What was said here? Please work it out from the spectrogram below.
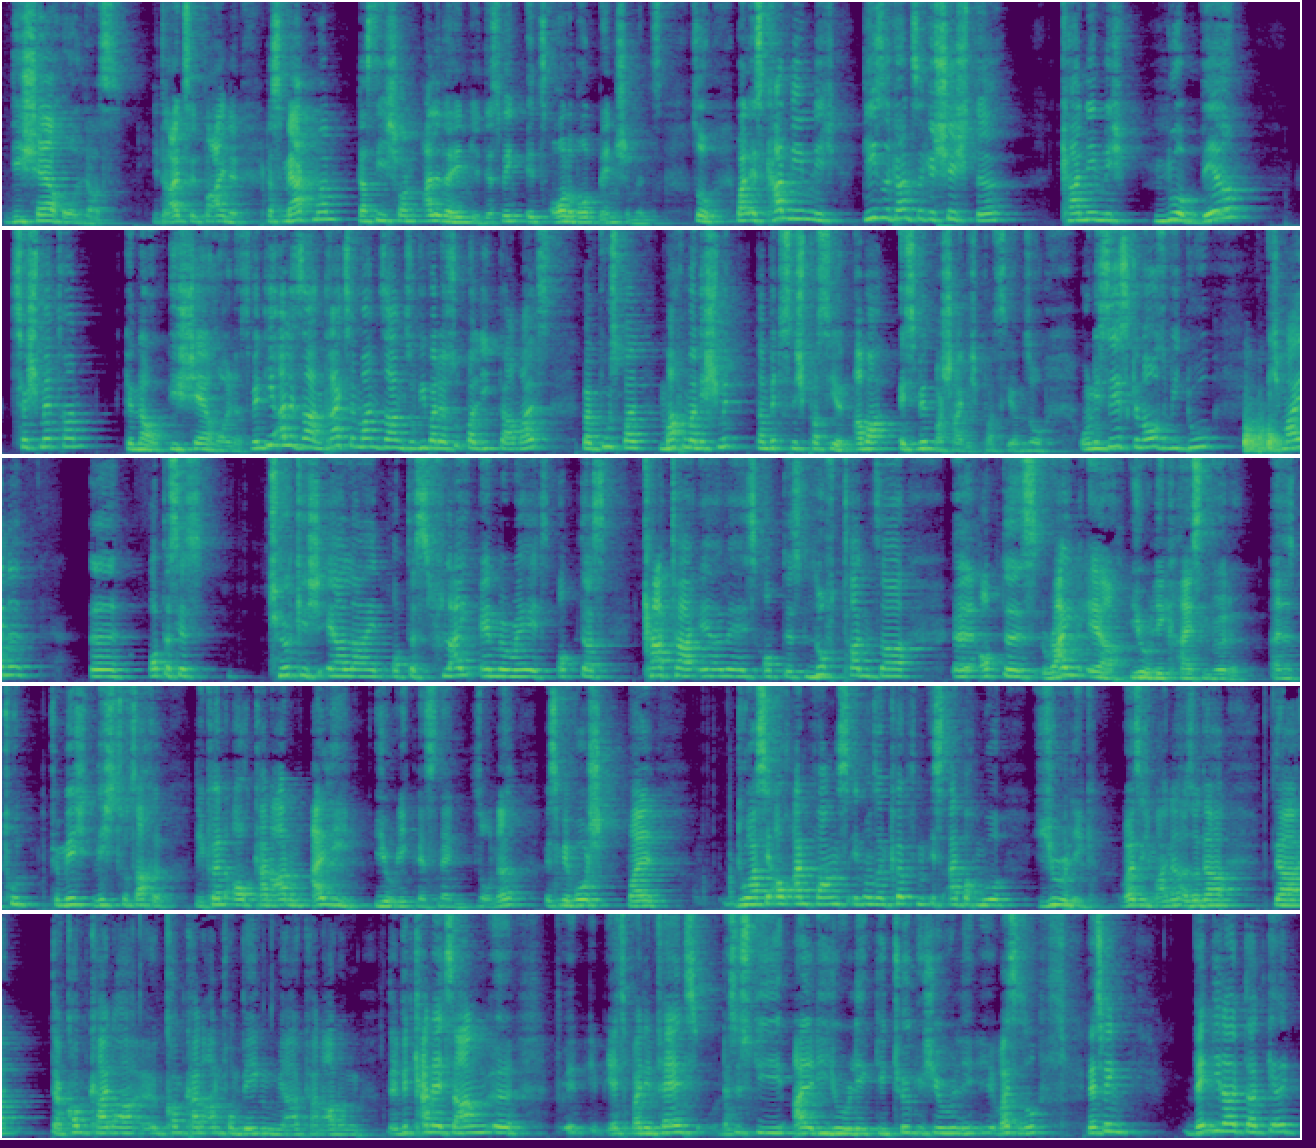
die Shareholders, die 13 Vereine, das merkt man, dass die schon alle dahin gehen. Deswegen, it's all about Benjamins. So, weil es kann nämlich, diese ganze Geschichte kann nämlich nur wer zerschmettern? Genau, die Shareholders. Wenn die alle sagen, 13 Mann sagen, so wie bei der Super League damals, beim Fußball, machen wir nicht mit, dann wird es nicht passieren. Aber es wird wahrscheinlich passieren. So. Und ich sehe es genauso wie du. Ich meine, äh, ob das jetzt Turkish Airline, ob das Fly Emirates, ob das Qatar Airways, ob das Lufthansa, äh, ob das Ryanair Euroleague heißen würde. Also tut für mich nichts zur Sache. Die können auch, keine Ahnung, Aldi Euroleagueness nennen. So, ne? Ist mir wurscht, weil du hast ja auch anfangs in unseren Köpfen ist einfach nur Euroleague. Weiß ich meine? Also da, da, da kommt keiner, äh, kommt keiner an vom wegen, ja, keine Ahnung. Da wird keiner jetzt sagen, äh, jetzt bei den Fans, das ist die Aldi Euroleague, die türkische Euroleague, weißt du so. Deswegen, wenn die da, da Geld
